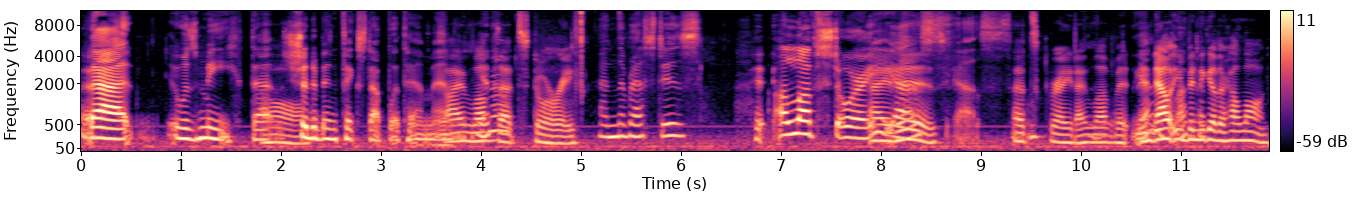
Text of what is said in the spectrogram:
that it was me that should have been fixed up with him. And Oh. I you love know, that story. And the rest is a love story. It yes, is. yes. That's great. I love it. Yeah, and now you've been it. together how long?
